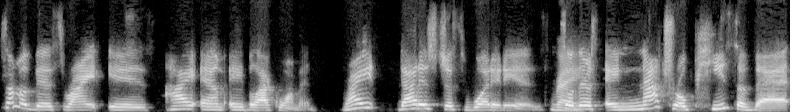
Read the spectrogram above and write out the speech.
some of this right is i am a black woman right? That is just what it is. Right. so there's a natural piece of that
